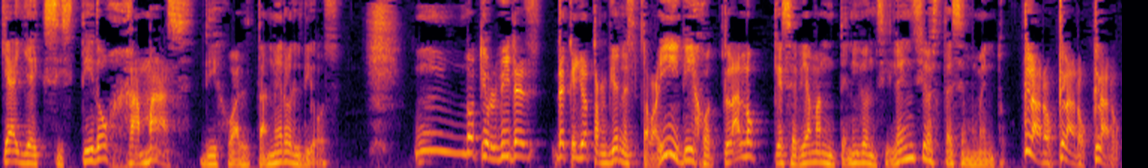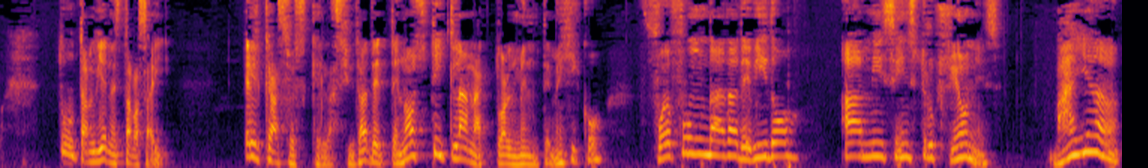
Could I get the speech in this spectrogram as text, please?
que haya existido jamás, dijo altanero el dios. Mm, no te olvides de que yo también estaba ahí, dijo Tlaloc, que se había mantenido en silencio hasta ese momento. Claro, claro, claro. Tú también estabas ahí. El caso es que la ciudad de Tenochtitlán, actualmente México, fue fundada debido a mis instrucciones. Vaya.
